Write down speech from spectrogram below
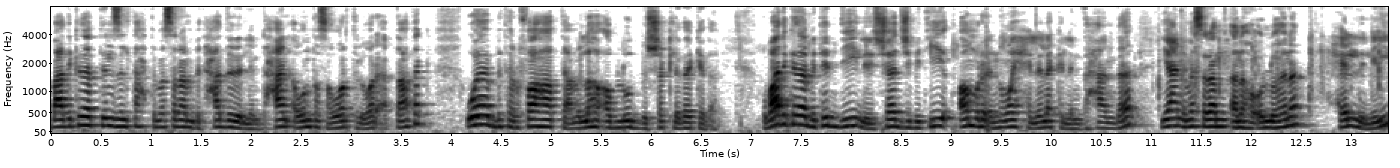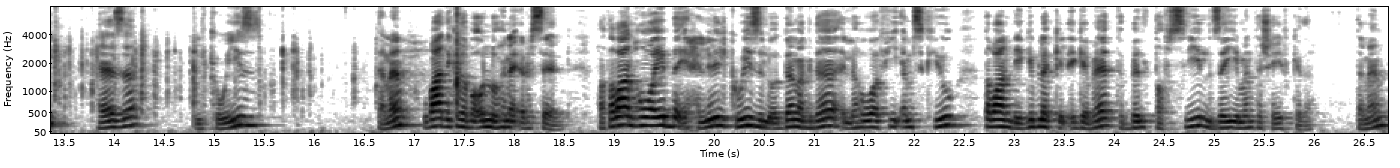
بعد كده بتنزل تحت مثلا بتحدد الامتحان أو أنت صورت الورقة بتاعتك وبترفعها بتعمل لها upload بالشكل ده كده. وبعد كده بتدي لل ChatGPT أمر إن هو يحل لك الامتحان ده. يعني مثلا أنا هقول له هنا حل لي هذا ال quiz تمام؟ وبعد كده بقول له هنا إرسال. فطبعا هو يبدأ يحل لي ال quiz اللي قدامك ده اللي هو فيه MCQ. طبعا بيجيب لك الإجابات بالتفصيل زي ما أنت شايف كده. تمام؟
